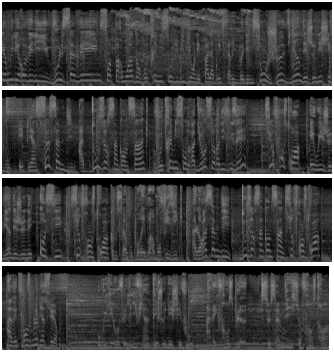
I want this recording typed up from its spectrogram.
C'est Willy Rovelli. Vous le savez, une fois par mois dans votre émission du midi, on n'est pas l'abri de faire une bonne émission. Je viens déjeuner chez vous. Et eh bien, ce samedi à 12h55, votre émission de radio sera diffusée sur France 3. Et oui, je viens déjeuner aussi sur France 3. Comme ça, vous pourrez voir mon physique. Alors, à samedi, 12h55 sur France 3, avec France Bleu, bien sûr. Willy Rovelli vient déjeuner chez vous avec France Bleu. Ce samedi sur France 3,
